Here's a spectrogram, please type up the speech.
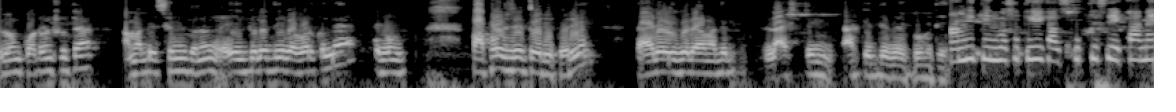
এবং কটন সুতা আমাদের সেমিকরণ এইগুলো দিয়ে ব্যবহার করলে এবং পাপড় দিয়ে তৈরি করি, তাহলে এইগুলো আমাদের লাস্টিং আর কি দেবে বহুদিন? আমি তিন বছর থেকে কাজ করতেছি। এখানে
